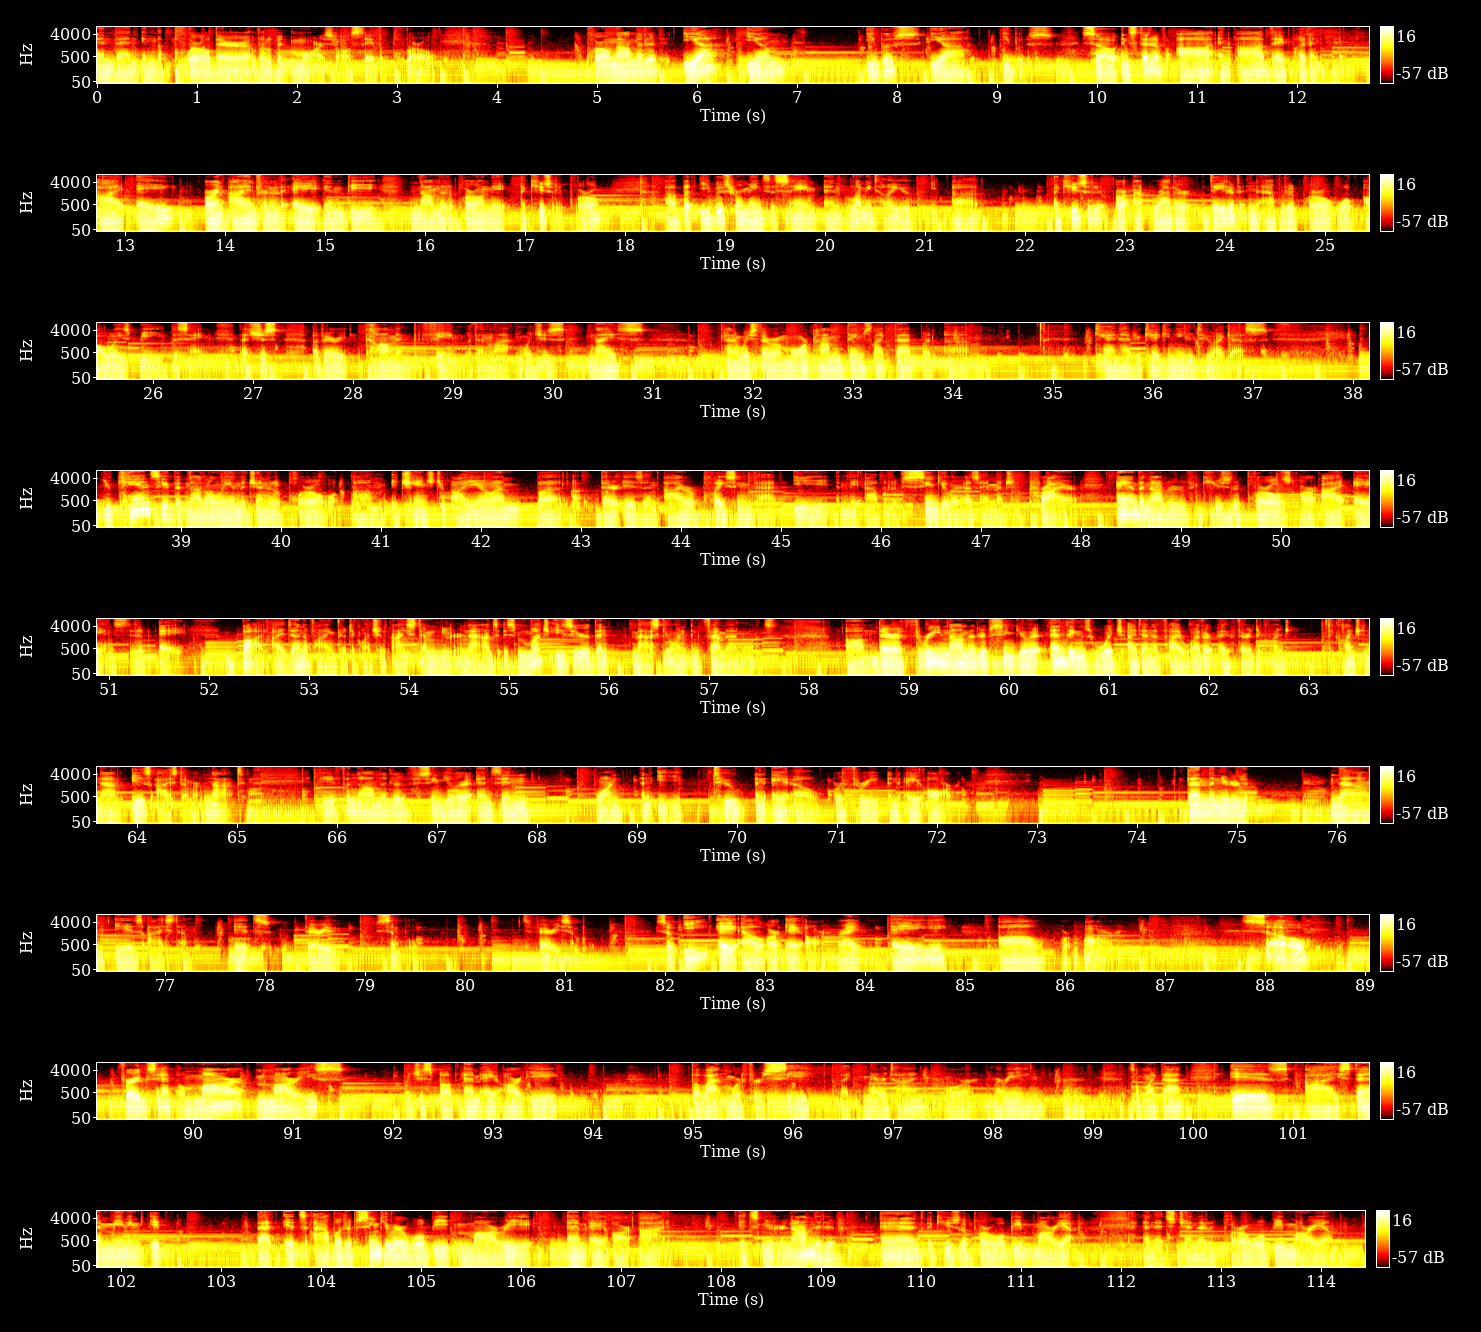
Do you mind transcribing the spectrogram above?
and then in the plural, there are a little bit more. So I'll say the plural plural nominative, ia, ium, ibus, ia, ibus. So instead of a and a, they put an ia or an I in front of the A in the nominative plural and the accusative plural. Uh, but ebus remains the same. And let me tell you, uh, accusative, or uh, rather, dative and ablative plural will always be the same. That's just a very common theme within Latin, which is nice. Kind of wish there were more common themes like that, but um, can have your cake and eat it too, I guess. You can see that not only in the genitive plural um, it changed to IUM, but uh, there is an I replacing that E in the ablative singular, as I mentioned prior. And the nominative accusative plurals are IA instead of A. But identifying third declension I stem neuter nouns is much easier than masculine and feminine ones. Um, there are three nominative singular endings which identify whether a third declension, declension noun is I stem or not if the nominative singular ends in 1 an E, 2 an AL, or 3 an AR. Then the neuter noun is I stem. It's very simple. It's very simple. So E, AL, or AR, right? A, all, or R. So, for example, Mar Maris, which is spelled M A R E, the Latin word for sea, like maritime or marine or something like that, is I stem, meaning it that its ablative singular will be mari, M A R I. Its neuter nominative and accusative plural will be Maria, and its genitive plural will be marium.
